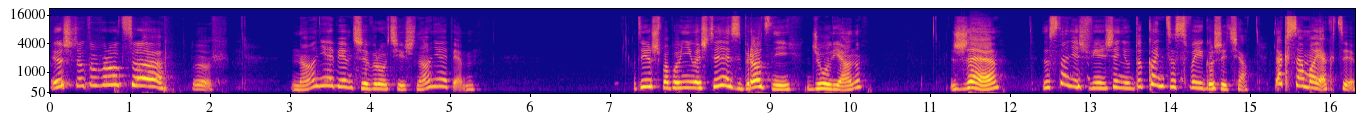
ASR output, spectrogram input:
Jeszcze tu wrócę! Uff. No, nie wiem, czy wrócisz, no nie wiem. Ty już popełniłeś tyle zbrodni, Julian, że zostaniesz w więzieniu do końca swojego życia. Tak samo jak ty.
